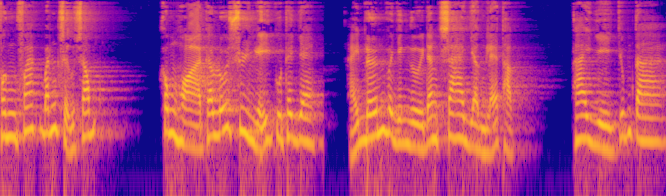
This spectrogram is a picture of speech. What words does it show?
Phân phát bánh sự sống. Không hòa theo lối suy nghĩ của thế gian. Hãy đến với những người đang xa dần lẽ thật. Thay vì chúng ta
